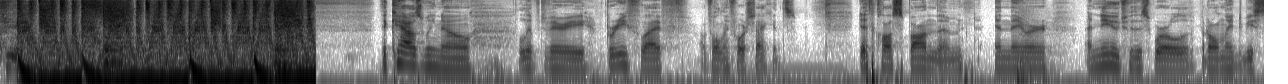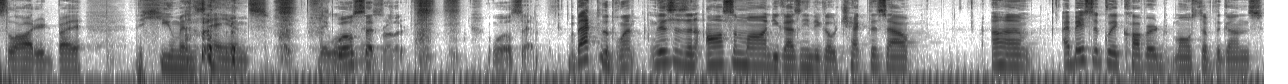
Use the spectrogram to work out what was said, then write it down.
Teflon! cows we know lived very brief life of only four seconds. Deathclaw spawned them, and they were new to this world, but only to be slaughtered by the human's hands. They well said, brother. well said. But back to the point. This is an awesome mod. You guys need to go check this out. Um, I basically covered most of the guns.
